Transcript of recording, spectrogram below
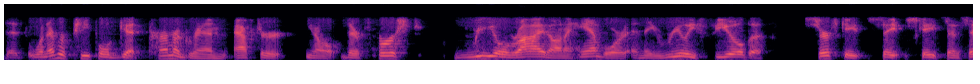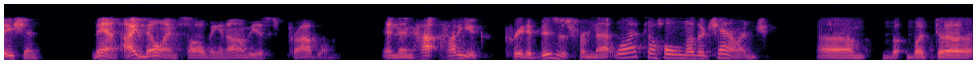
that whenever people get permagrin after you know their first real ride on a Hamboard and they really feel the surf skate, skate sensation, man, I know I'm solving an obvious problem. And then how how do you create a business from that? Well, that's a whole nother challenge. Um, but but uh,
